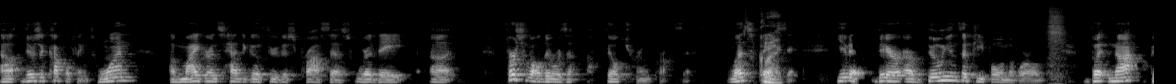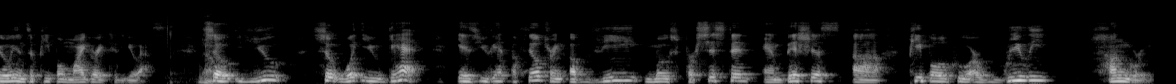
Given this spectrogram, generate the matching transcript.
uh, there's a couple things one uh, migrants had to go through this process where they uh, first of all there was a, a filtering process let's face Correct. it you know there are billions of people in the world but not billions of people migrate to the us No. so you so what you get is you get a filtering of the most persistent ambitious uh, people who are really hungry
